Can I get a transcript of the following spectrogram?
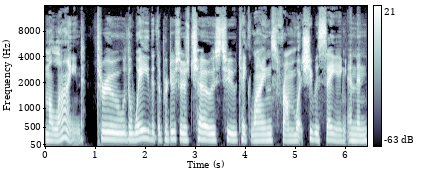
maligned through the way that the producers chose to take lines from what she was saying and then,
